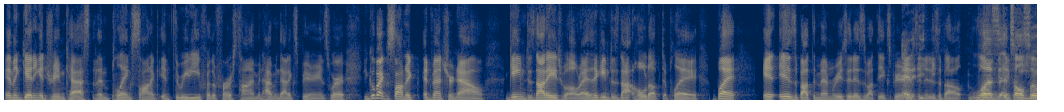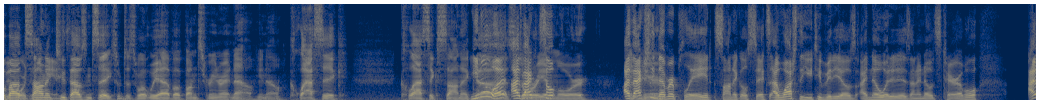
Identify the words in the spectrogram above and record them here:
and then getting a Dreamcast and then playing Sonic in 3D for the first time and having that experience. Where if you go back to Sonic Adventure now, game does not age well, right? The game does not hold up to play, but it is about the memories. It is about the experience, and, And it is about. Plus, it's IP also about Sonic 2006, which is what we have up on screen right now. You know, classic, classic Sonic. You know uh, what? I've Story act- so- and lore. I've actually here. never played Sonic 06. I watched the YouTube videos. I know what it is, and I know it's terrible. I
